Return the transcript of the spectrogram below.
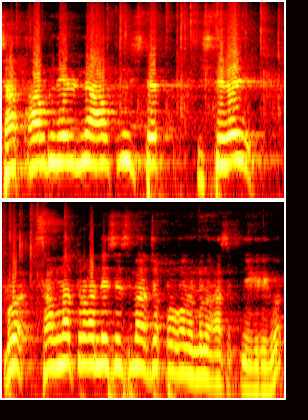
чаткалдын элине алтын иштеп иштебей бул салына турган нерсесин баары жок болгону муну казып эмне кереги бар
